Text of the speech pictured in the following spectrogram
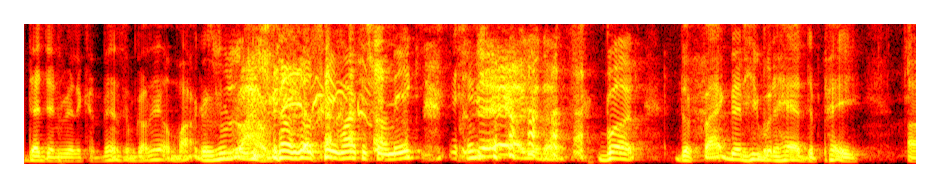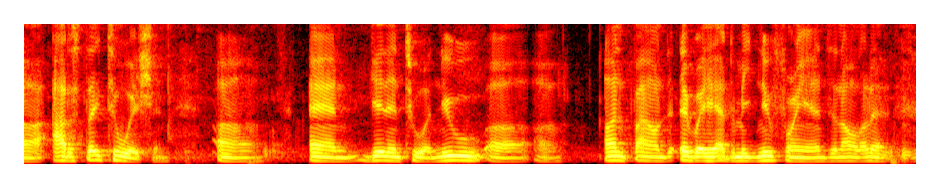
That didn't really convince him because hell, Marcus was out. I was gonna say Marcus from the yeah, you know. But the fact that he would have had to pay uh, out of state tuition uh, and get into a new uh, uh unfound, everybody had to meet new friends and all of that. Mm-hmm.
